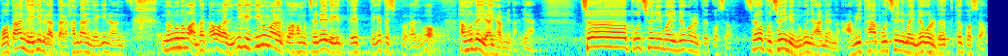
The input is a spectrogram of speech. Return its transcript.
못다한 얘기를 갖다가 한다는 얘기는 하, 너무너무 안타까워가지고 이게, 이것만은 또 한번 전해야 되겠, 되겠 다 싶어가지고 한 번 더 이야기합니다. 예. 저 부처님의 명호를 듣고서 저 부처님이 누구냐 하면 아미타 부처님의 명호를 듣- 듣고서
